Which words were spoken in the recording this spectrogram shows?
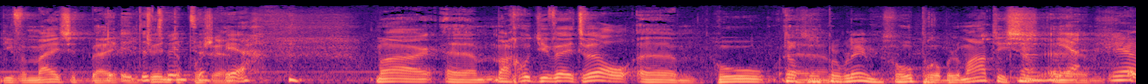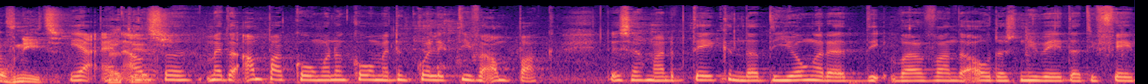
die van mij zit bij die De 20%. 20, ja. Maar, maar goed, je weet wel hoe, Dat het een probleem is. hoe problematisch eh, Ja. Ja. of niet Ja, en het als is. we met een aanpak komen, dan komen we met een collectieve aanpak. Dus zeg maar, dat betekent dat die jongeren die, waarvan de ouders nu weten dat die vape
